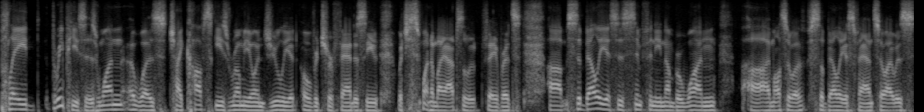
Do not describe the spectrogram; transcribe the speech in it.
played three pieces. One uh, was Tchaikovsky's Romeo and Juliet Overture Fantasy, which is one of my absolute favorites. Um, Sibelius's Symphony Number One, uh, I'm also a Sibelius fan, so I was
